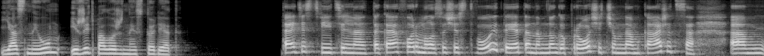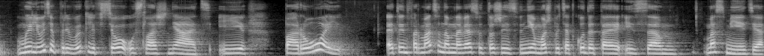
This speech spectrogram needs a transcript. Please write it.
ясный ум и жить положенные сто лет? Да, действительно, такая формула существует, и это намного проще, чем нам кажется. Мы, люди, привыкли все усложнять, и порой эту информацию нам навязывают тоже извне, может быть, откуда-то из масс-медиа,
